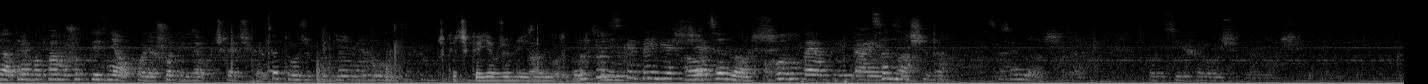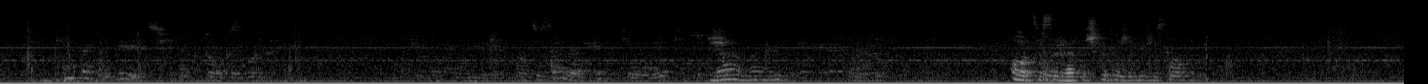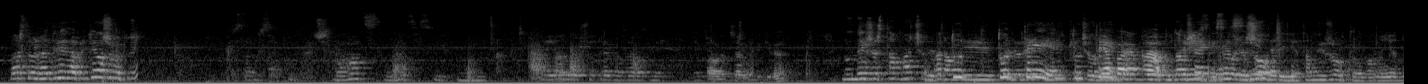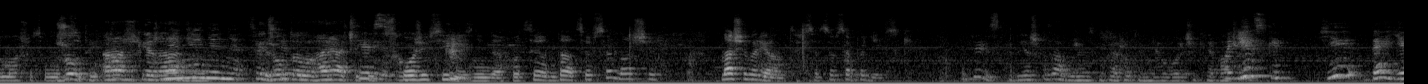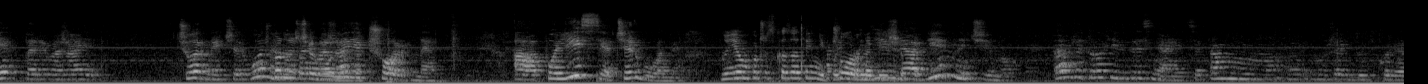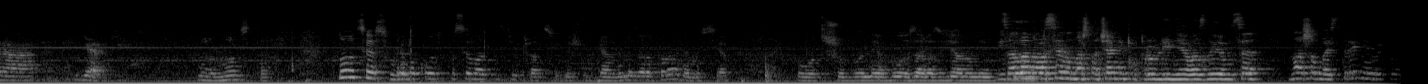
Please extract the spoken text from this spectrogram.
да, треба пару, щоб ти зняв, Коля, що ти взяв? Чекай, чекай. Це теж подільне. Чекай, чекай, я вже влізла на цю картину. Гуцульське дає А ще оце наш. голубе вплітається. Це наші, так. Це наші, так. Оці хороші, да, наші. Ну, дивіться, як довго складає. А серветки такі великі. Да, да. О, це серветочка теж дуже слава. Щоб багатство, це ну. А я думаю, що треба зараз ми. А, це такі, так? Ну, вони ж там бачили, А там тут- і тут три, тут три. Треба, А, тут різні. жовтий є, там і жовтого. Ну, я думала, що це вони Жовтий, оранжевий, Ні, оранжевий. ні, ні, ні. Цей жовто-гарячий якийсь. Схожі всі різні, да. Оце, да, це все наші, наші варіанти. Все, це все подільське. Подільське, я ж казав, вже не що ти мені говориш, як я бачу. Подільські ті, де є, переважає чорне червоне, але переважає чорне. А полісся червоне. Ну я вам хочу сказати, ні, чорне більше. Для Вінничину там вже трохи відрізняється. Там е, вже йдуть кольора яркі. Ну, у нас так. Ну, це треба когось посилати з дівчат сюди, щоб глянули. Ми зараз порадимося, от, щоб вони або зараз глянули відео. Це Олена Васильівна, наш начальник управління, я вас знайомиться, наша майстриня.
